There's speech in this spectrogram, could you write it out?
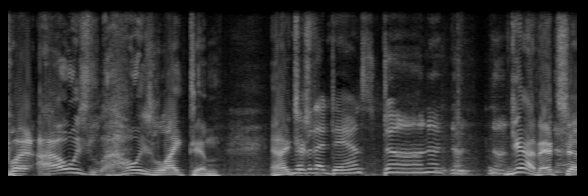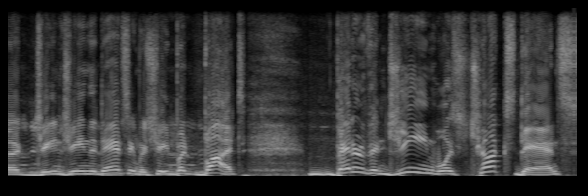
but I always I always liked him. And I Remember just that dance? Dun, dun, dun, dun. Yeah, that's uh, Gene Gene the Dancing Machine. But but better than Gene was Chuck's dance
